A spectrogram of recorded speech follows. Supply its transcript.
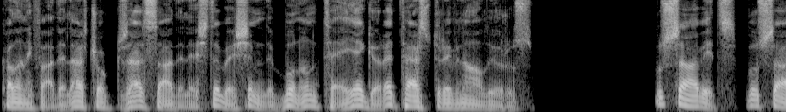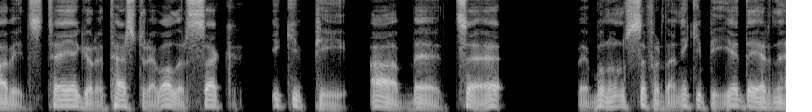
Kalan ifadeler çok güzel sadeleşti ve şimdi bunun t'ye göre ters türevini alıyoruz. Bu sabit, bu sabit. t'ye göre ters türev alırsak, 2pi a, b, t ve bunun sıfırdan 2pi'ye değerini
